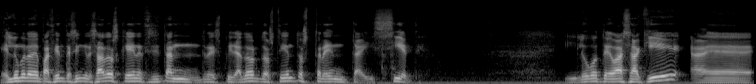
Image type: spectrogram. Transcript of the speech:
el número de pacientes ingresados que necesitan respirador 237. Y luego te vas aquí eh,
